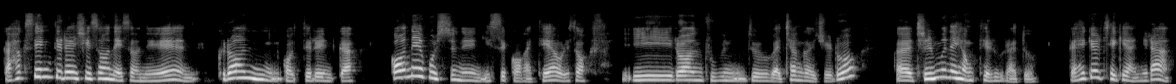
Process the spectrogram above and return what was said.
그러니까 학생들의 시선에서는 그런 것들을 그러니까 꺼내 볼 수는 있을 것 같아요. 그래서 이런 부분도 마찬가지로 그러니까 질문의 형태로라도 그러니까 해결책이 아니라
